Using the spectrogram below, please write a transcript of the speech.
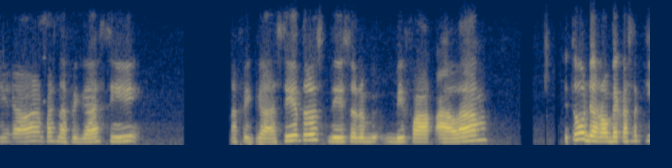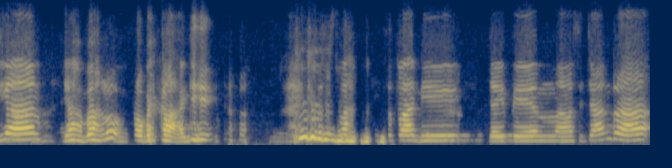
Iya, pas navigasi. Navigasi terus disuruh bi- bivak alam. Itu udah robek kesekian. Ya, bah lu robek lagi. Setelah, setelah dijahitin sama si Chandra.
